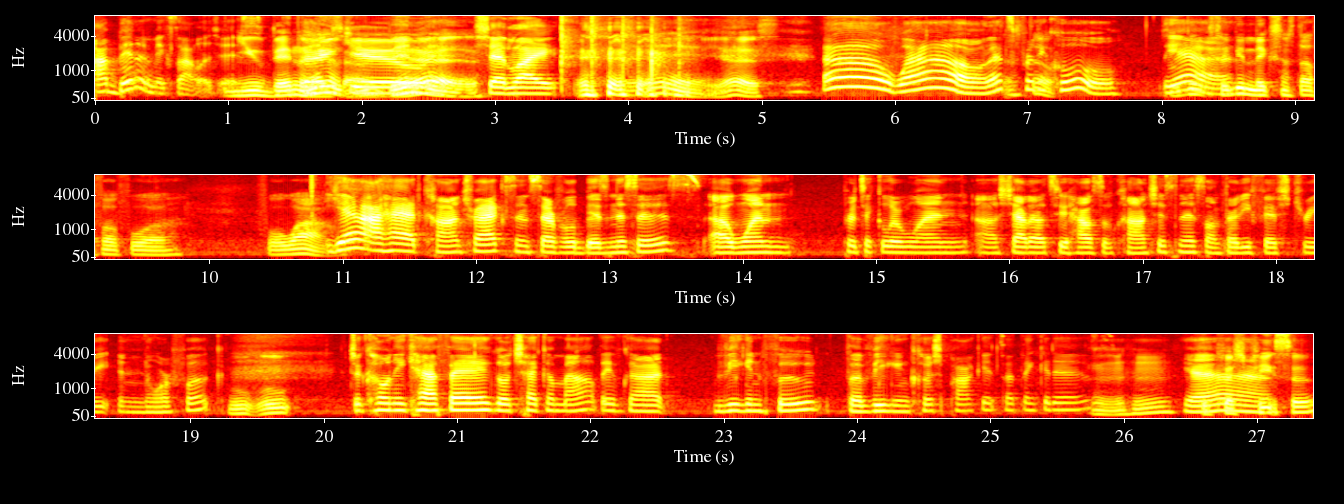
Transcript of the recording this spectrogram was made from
I've been a mixologist. You've been Thank there. you. Been. Yes. shed light. Yeah. yes. Oh wow, that's, That's pretty dope. cool. So you been- yeah. So you've been mixing stuff up for for a while. Yeah, I had contracts in several businesses. Uh, one particular one, uh, shout out to House of Consciousness on 35th Street in Norfolk. Ooh, ooh. Jaconi Cafe, go check them out. They've got vegan food, the vegan Kush Pockets, I think it is. Mm-hmm. Yeah. The Kush pizza.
